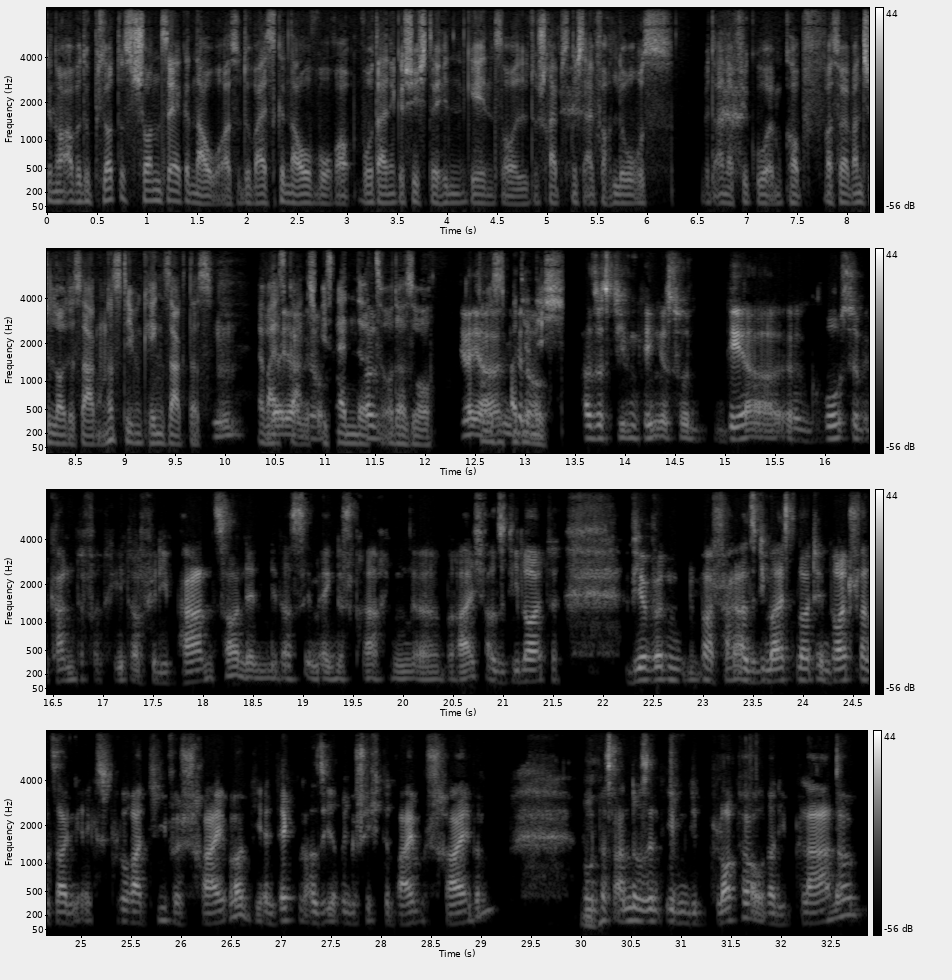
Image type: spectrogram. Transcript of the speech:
Genau, aber du plottest schon sehr genau. Also du weißt genau, wo, wo deine Geschichte hingehen soll. Du schreibst nicht einfach los mit einer Figur im Kopf, was ja manche Leute sagen. Ne? Stephen King sagt das, hm. er weiß ja, gar ja, nicht, genau. wie es endet also, oder so. Ja, ja, so genau. dir nicht. Also Stephen King ist so der äh, große bekannte Vertreter für die Panzer, nennen die das im englischsprachigen äh, Bereich. Also die Leute, wir würden wahrscheinlich, also die meisten Leute in Deutschland sagen explorative Schreiber, die entdecken also ihre Geschichte beim Schreiben. Und mhm. das andere sind eben die Plotter oder die Planer.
